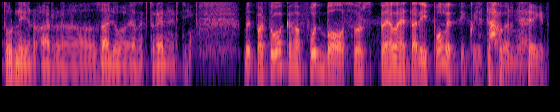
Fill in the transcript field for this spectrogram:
turnīru ar zaļo elektroenerģiju. Bet par to, kā futbols var spēlēt arī politiku, ja tā var teikt.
